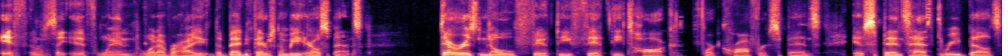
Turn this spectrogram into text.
if let's say if when whatever how you, the betting favorite's going to be errol spence there is no 50-50 talk for crawford spence if spence has three belts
